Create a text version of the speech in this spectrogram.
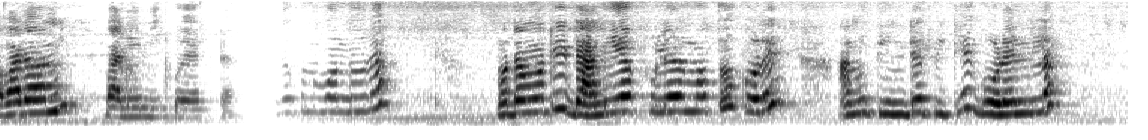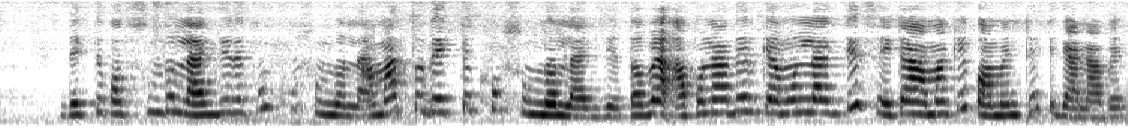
আবার আমি বানিয়ে নিই কয়েকটা। দেখুন বন্ধুরা, মোটামুটি ডালিয়া ফুলের মতো করে আমি তিনটে পিঠে গড়ে নিলাম। দেখতে কত সুন্দর লাগছে দেখুন, খুব সুন্দর লাগে আমার তো দেখতে খুব সুন্দর লাগছে, তবে আপনাদের কেমন লাগছে সেটা আমাকে কমেন্টে জানাবেন।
